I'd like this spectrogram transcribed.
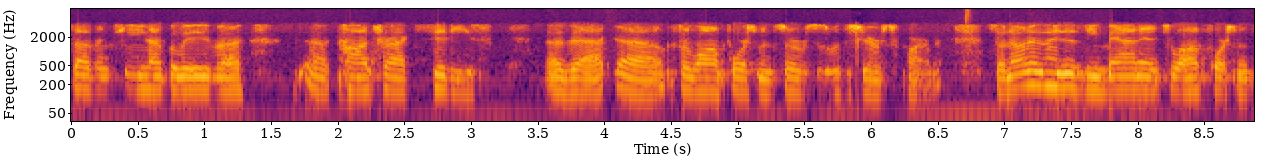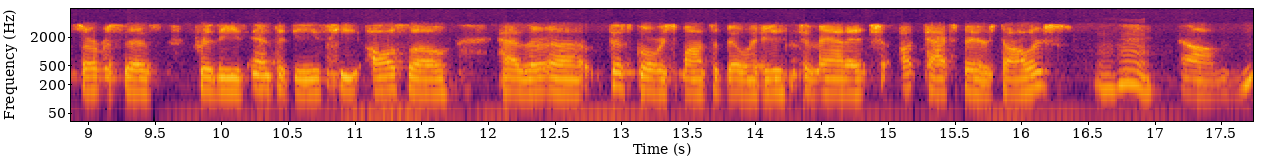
17, I believe, uh, uh, contract cities that uh, for law enforcement services with the sheriff's department. So not only does he manage law enforcement services for these entities, he also has a uh, fiscal responsibility to manage uh, taxpayers' dollars. Mm-hmm. Um,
